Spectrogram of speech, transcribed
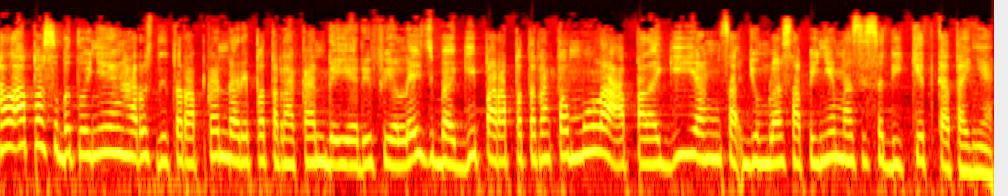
Hal apa sebetulnya yang harus diterapkan dari peternakan Dairy Village bagi para peternak pemula apalagi yang jumlah sapinya masih sedikit katanya.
